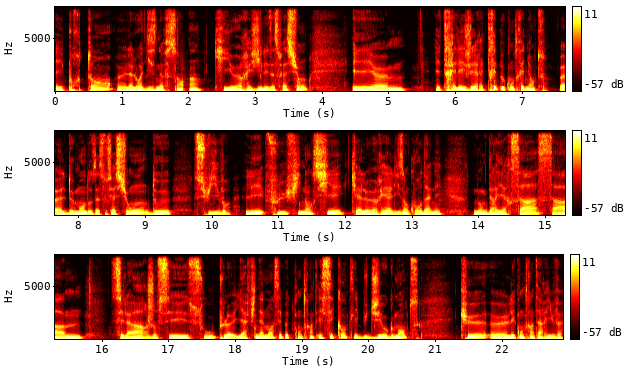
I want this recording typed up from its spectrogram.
Et pourtant, euh, la loi 1901 qui régit les associations est est très légère et très peu contraignante. Euh, elle demande aux associations de suivre les flux financiers qu'elles réalisent en cours d'année. Donc derrière ça, ça hum, c'est large, c'est souple, il y a finalement assez peu de contraintes. Et c'est quand les budgets augmentent que euh, les contraintes arrivent,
